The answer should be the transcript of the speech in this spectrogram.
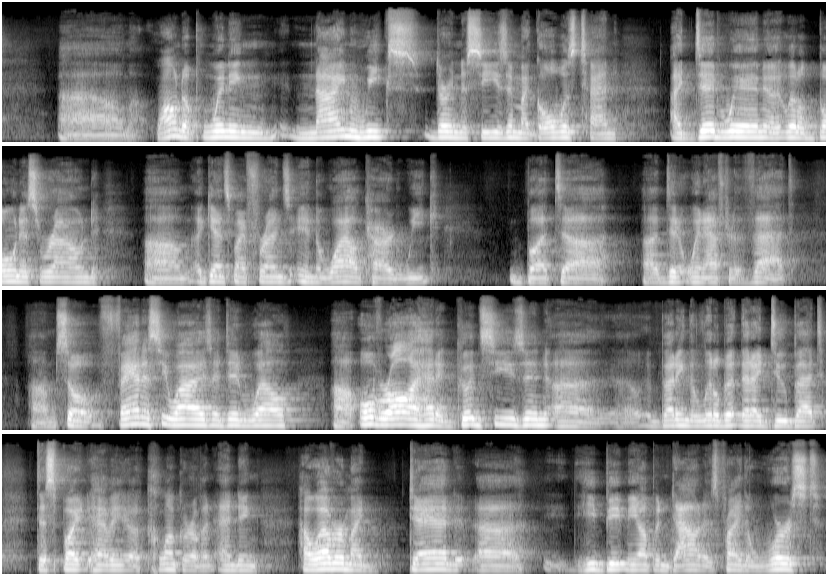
Um, wound up winning nine weeks during the season. My goal was 10. I did win a little bonus round um, against my friends in the wild card week, but uh, uh, didn't win after that. Um, so, fantasy wise, I did well. Uh, overall, I had a good season, uh, betting the little bit that I do bet, despite having a clunker of an ending. However, my dad uh, he beat me up and down. It's probably the worst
